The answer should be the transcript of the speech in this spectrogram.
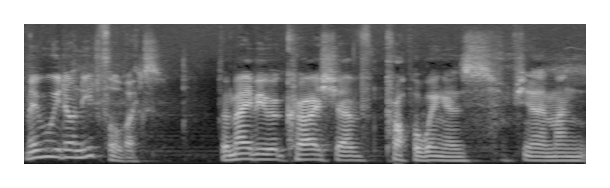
Maybe we don't need fullbacks. But maybe with Croatia have proper wingers, you know, man,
